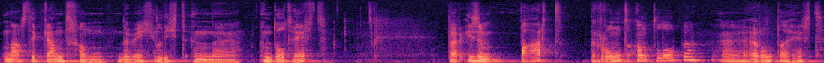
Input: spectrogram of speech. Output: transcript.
naast de kant van de weg ligt een, eh, een dood hert. Daar is een paard rond aan het lopen, eh, rond dat hert.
